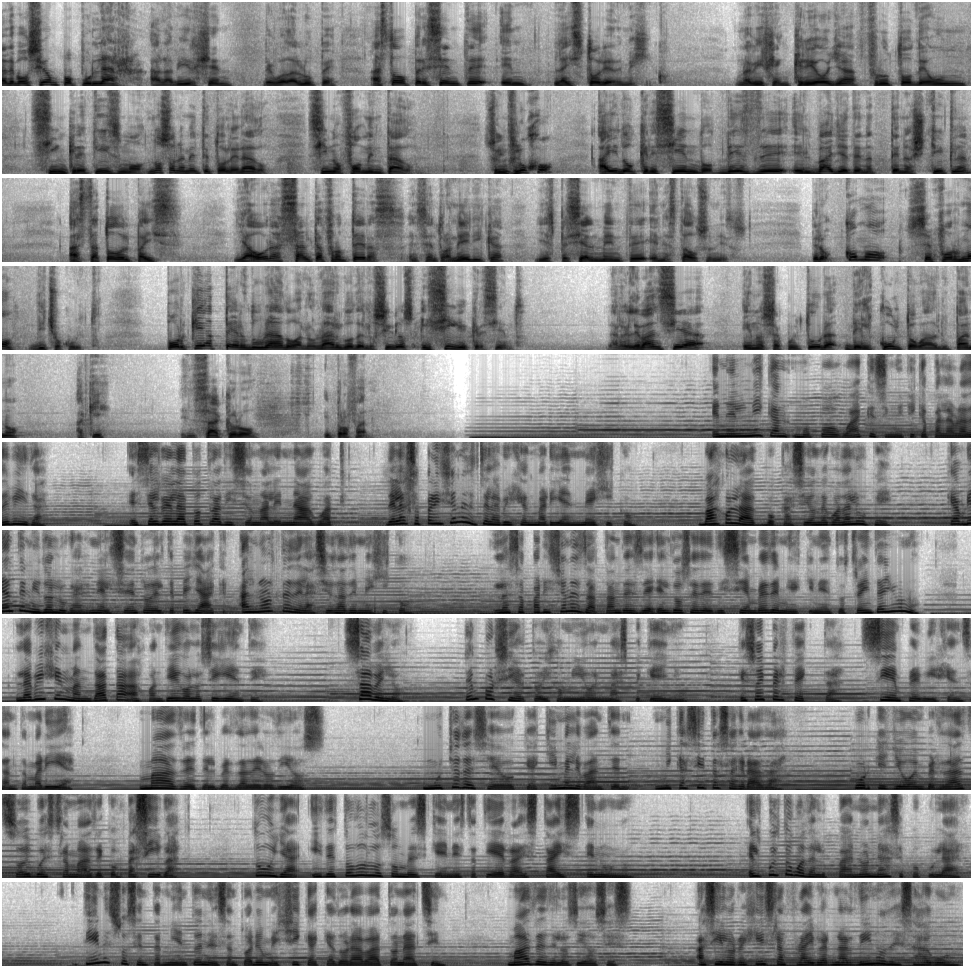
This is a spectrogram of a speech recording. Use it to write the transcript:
La devoción popular a la Virgen de Guadalupe ha estado presente en la historia de México. Una Virgen criolla, fruto de un sincretismo no solamente tolerado, sino fomentado. Su influjo ha ido creciendo desde el valle de Tenochtitlan hasta todo el país y ahora salta fronteras en Centroamérica y especialmente en Estados Unidos. Pero ¿cómo se formó dicho culto? ¿Por qué ha perdurado a lo largo de los siglos y sigue creciendo? La relevancia en nuestra cultura del culto guadalupano aquí, en sacro y profano. En el Nican Mopogua, que significa palabra de vida, es el relato tradicional en náhuatl de las apariciones de la Virgen María en México, bajo la advocación de Guadalupe, que habrían tenido lugar en el centro del Tepeyac, al norte de la Ciudad de México. Las apariciones datan desde el 12 de diciembre de 1531. La Virgen mandata a Juan Diego lo siguiente. Sábelo, ten por cierto, hijo mío, el más pequeño, que soy perfecta, siempre Virgen Santa María, Madre del verdadero Dios. Mucho deseo que aquí me levanten mi casita sagrada, porque yo en verdad soy vuestra Madre compasiva, tuya y de todos los hombres que en esta tierra estáis en uno. El culto guadalupano nace popular. Tiene su asentamiento en el santuario mexica que adoraba a Tonatzin, madre de los dioses. Así lo registra Fray Bernardino de Sahagún.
